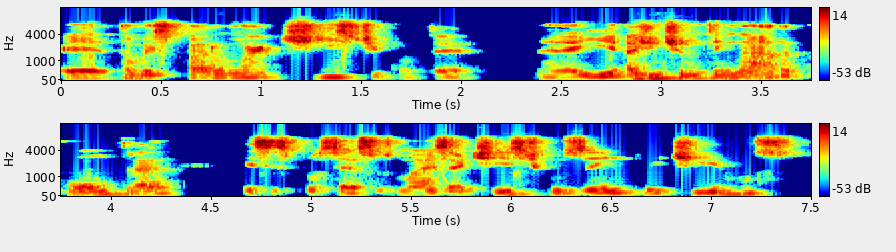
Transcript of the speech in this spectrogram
é, talvez para um artístico até. Né? E a gente não tem nada contra esses processos mais artísticos e intuitivos,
